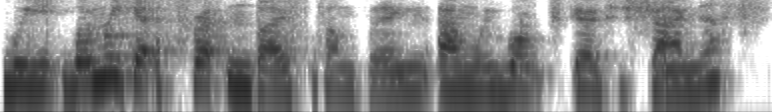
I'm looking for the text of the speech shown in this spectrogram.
we when we get threatened by something and we want to go to shyness,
